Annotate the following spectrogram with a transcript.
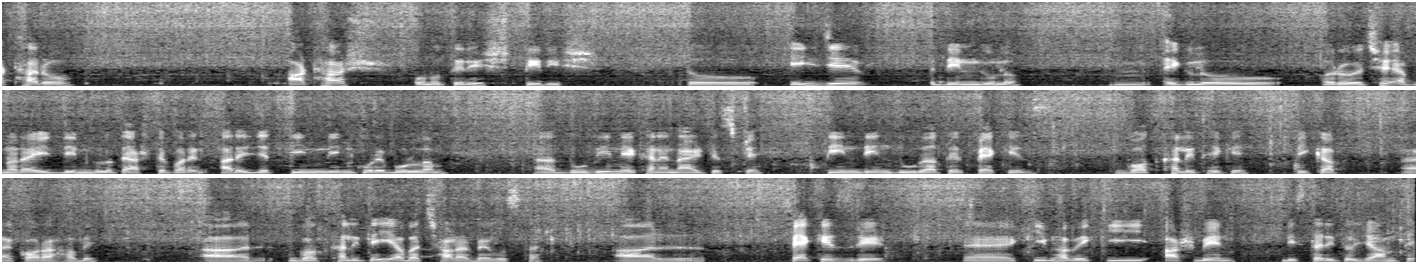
আঠারো, আঠাশ, উনতিরিশ, তিরিশ। তো এই যে দিনগুলো এগুলো রয়েছে, আপনারা এই দিনগুলোতে আসতে পারেন। আর এই যে তিন দিন করে বললাম দুদিন এখানে নাইট স্টে তিন দিন দু রাতের প্যাকেজ গদখালি থেকে পিক আপ করা হবে। আর গদখালিতেই আবার ছাড়ার ব্যবস্থা। আর প্যাকেজ রেট কীভাবে কি আসবেন বিস্তারিত জানতে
